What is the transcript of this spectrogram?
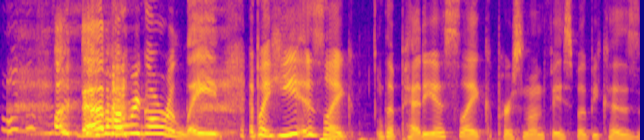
What the fuck, Dad. How are we gonna relate? But he is like the pettiest like person on Facebook because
